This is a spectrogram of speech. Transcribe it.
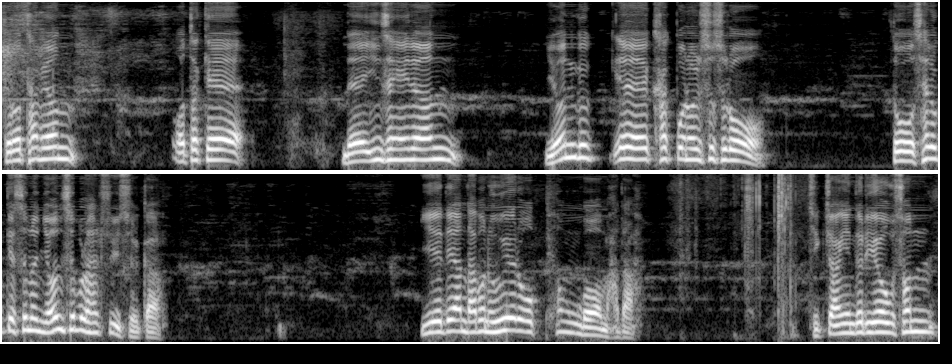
그렇다면 어떻게 내 인생에는 연극의 각본을 스스로 또 새롭게 쓰는 연습을 할 수 있을까? 이에 대한 답은 의외로 평범하다. 직장인들이여 우선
